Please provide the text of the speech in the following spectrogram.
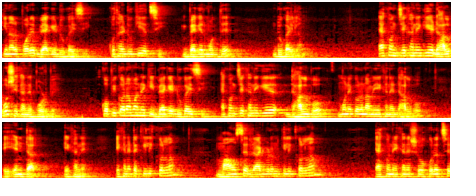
কেনার পরে ব্যাগে ঢুকাইছি। কোথায় ঢুকিয়েছি? ব্যাগের মধ্যে ঢুকাইলাম। এখন যেখানে গিয়ে ঢালবো সেখানে পড়বে। কপি করা মানে কি? ব্যাগে ঢুকাইছি। এখন যেখানে গিয়ে ঢালবো, মনে করুন আমি এখানে ঢালবো। এই এন্টার এখানে। এখানে একটা ক্লিক করলাম মাউসের রাইট বাটন ক্লিক করলাম। এখন এখানে শো করেছে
